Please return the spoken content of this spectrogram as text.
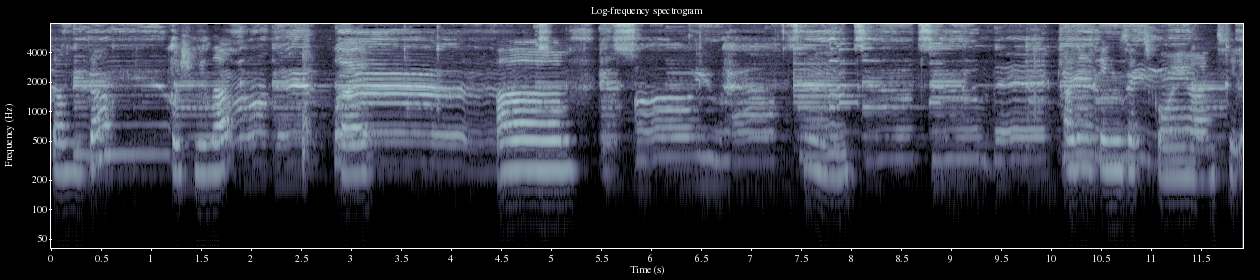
thumbs up, push me luck. But Um. Hmm. Other things that's going on today.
